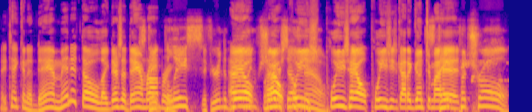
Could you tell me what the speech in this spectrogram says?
They taking a damn minute though. Like there's a damn State robbery. police, if you're in the building, Help! show Help! yourself Please! now. Please help! Please! He's got a gun to my State head. patrol.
